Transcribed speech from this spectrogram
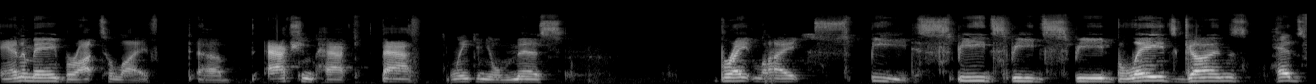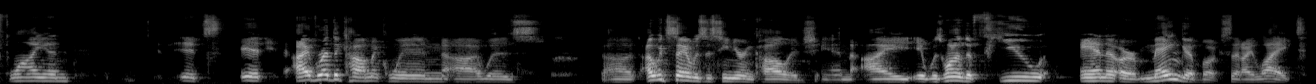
anime brought to life, uh, action packed, fast. Lincoln, you'll miss. Bright light, speed, speed, speed, speed. Blades, guns, heads flying. It's it. I've read the comic when I was, uh, I would say I was a senior in college, and I it was one of the few anna or manga books that I liked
